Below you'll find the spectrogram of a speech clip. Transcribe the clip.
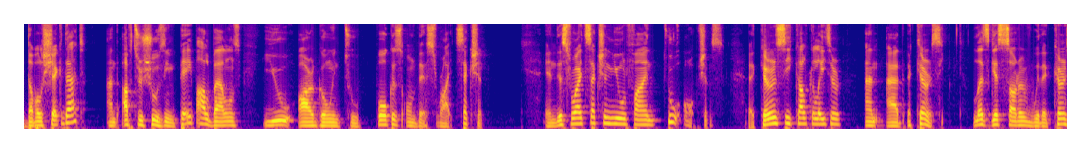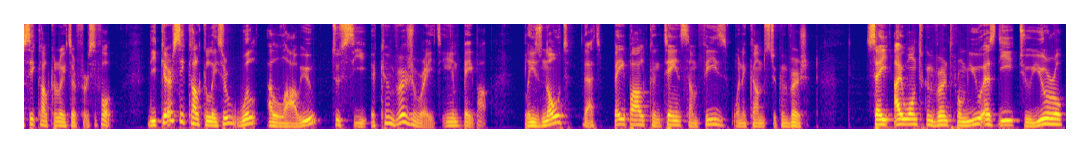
Double check that and after choosing PayPal balance, you are going to focus on this right section. In this right section, you will find two options, a currency calculator and add a currency. Let's get started with a currency calculator first of all. The currency calculator will allow you to see a conversion rate in PayPal. Please note that PayPal contains some fees when it comes to conversion. Say I want to convert from USD to Euro,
